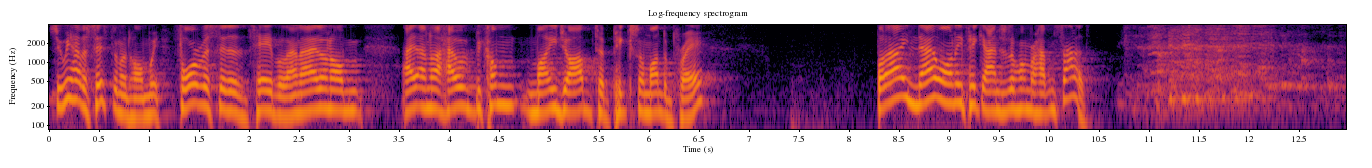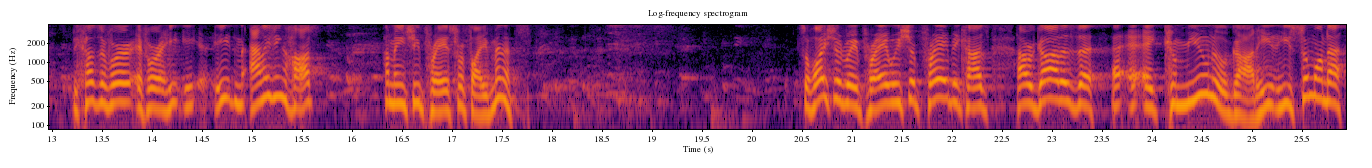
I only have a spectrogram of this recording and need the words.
See, we have a system at home. We, four of us sit at a table, and I don't know, I don't know how it become my job to pick someone to pray. But I now only pick Angela when we're having salad. because if we're, if we're he, eating anything hot, I mean, she prays for five minutes. So, why should we pray? We should pray because our God is a, a, a communal God. He, he's someone that,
